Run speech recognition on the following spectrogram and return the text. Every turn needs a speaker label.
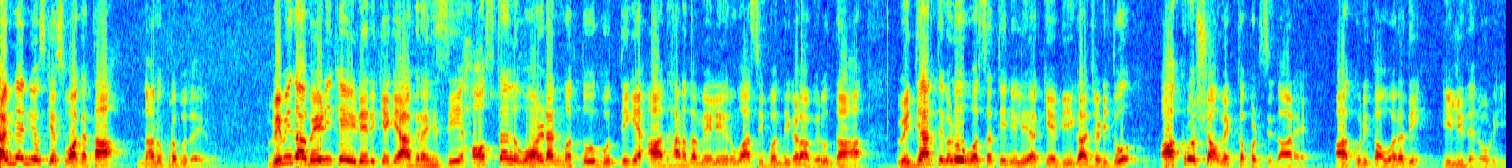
Speaker 1: Time nine ನ್ಯೂಸ್ಗೆ ಸ್ವಾಗತ. ನಾನು ಪ್ರಭುದೇವ್ ವಿವಿಧ ಬೇಡಿಕೆ ಈಡೇರಿಕೆಗೆ ಆಗ್ರಹಿಸಿ ಹಾಸ್ಟೆಲ್ ವಾರ್ಡನ್ ಮತ್ತು ಗುತ್ತಿಗೆ ಆಧಾರದ ಮೇಲೆ ಇರುವ ಸಿಬ್ಬಂದಿಗಳ ವಿರುದ್ಧ ವಿದ್ಯಾರ್ಥಿಗಳು ವಸತಿ ನಿಲಯಕ್ಕೆ ಬೀಗ ಜಡಿದು ಆಕ್ರೋಶ ವ್ಯಕ್ತಪಡಿಸಿದ್ದಾರೆ. ಆ ಕುರಿತ ವರದಿ ಇಲ್ಲಿದೆ ನೋಡಿ.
